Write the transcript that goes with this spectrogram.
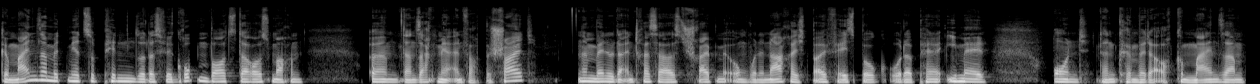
gemeinsam mit mir zu pinnen, so dass wir Gruppenboards daraus machen. Ähm, dann sag mir einfach Bescheid. Und wenn du da Interesse hast, schreib mir irgendwo eine Nachricht bei Facebook oder per E-Mail und dann können wir da auch gemeinsam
